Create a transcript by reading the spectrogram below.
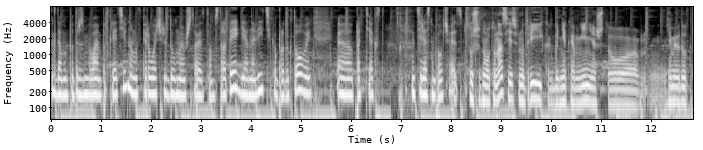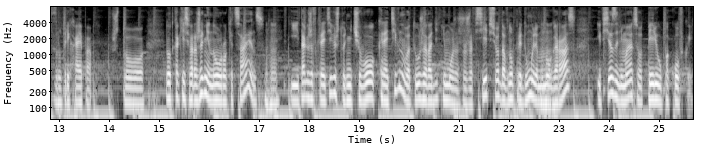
когда мы подразумеваем под креативно, мы в первую очередь думаем, что это там стратегия, аналитика, продуктовый э, подтекст. Интересно получается. Слушай, ну вот у нас есть внутри как бы некое мнение, что, я имею в виду внутри хайпа, что, ну вот как есть выражение no rocket science, uh-huh. и также в креативе, что ничего креативного ты уже родить не можешь. Уже все все давно придумали uh-huh. много раз, и все занимаются вот переупаковкой.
